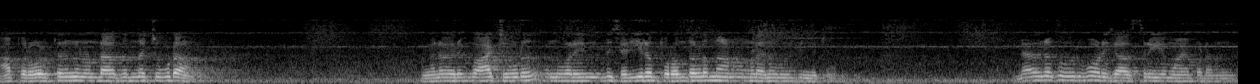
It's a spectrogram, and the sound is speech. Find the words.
ആ പ്രവർത്തനങ്ങൾ ഉണ്ടാക്കുന്ന ചൂടാണ്. അങ്ങനെ വരുമ്പോൾ ആ ചൂട് എന്ന് പറയുന്നത് ശരീരം പുറന്തള്ളുന്നതാണ് നമ്മൾ അനുഭവിക്കുന്ന ചൂട്. പിന്നെ അതിനൊക്കെ ഒരുപാട് ശാസ്ത്രീയമായ പഠനം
